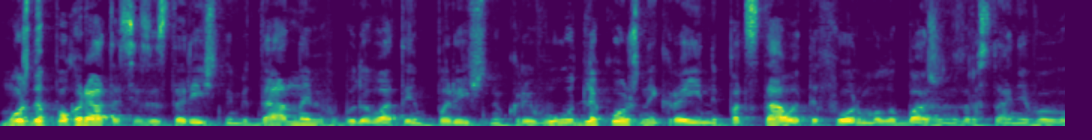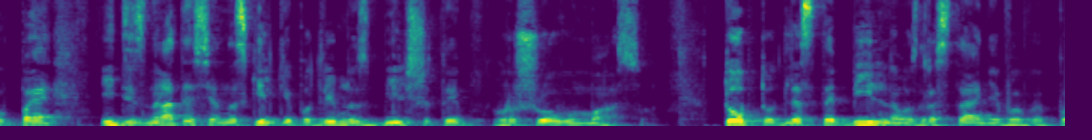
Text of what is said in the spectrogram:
Можна погратися з історичними даними, побудувати емпіричну криву для кожної країни, підставити формулу бажаного зростання ВВП і дізнатися, наскільки потрібно збільшити грошову масу. Тобто для стабільного зростання ВВП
